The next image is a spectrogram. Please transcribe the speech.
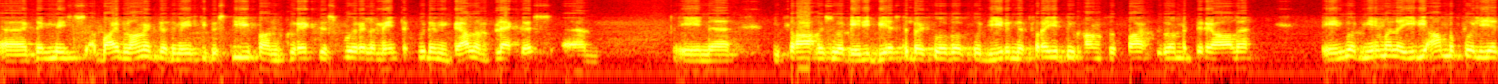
Uh, ek dink mens baie belangrik dat mense die bestuur van korrekte spoorelemente voeding wel in plek is. Ehm um, en uh, die vraag is ook het die beeste byvoorbeeld voortdurende vrye toegang tot vars droommateriale en ook neem hulle hierdie aanbevole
